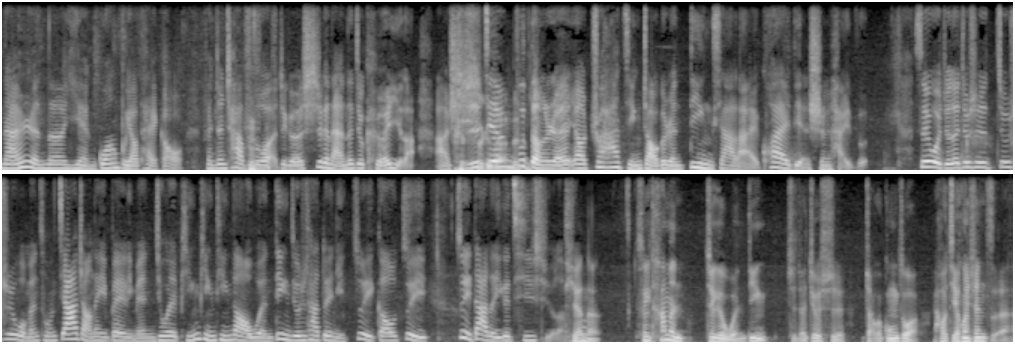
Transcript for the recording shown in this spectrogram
男人呢眼光不要太高，反正差不多 这个是个男的就可以了啊。时间不等人，要抓紧找个人定下来，快点生孩子。”所以我觉得就是就是我们从家长那一辈里面，你就会频频听到稳定就是他对你最高最最大的一个期许了。天哪！所以他们这个稳定指的就是找个工作，然后结婚生子，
